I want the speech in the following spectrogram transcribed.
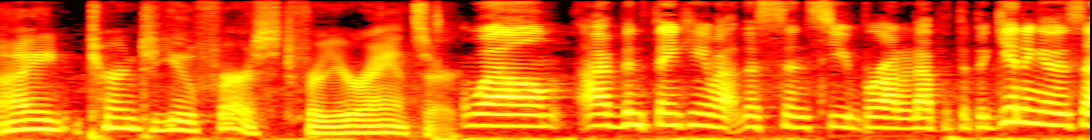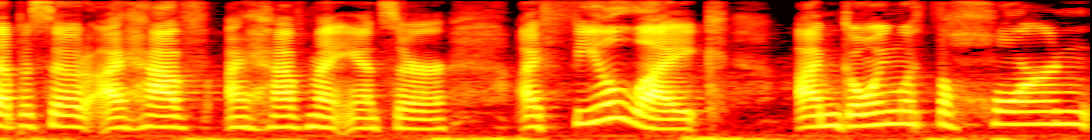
I turn to you first for your answer. Well, I've been thinking about this since you brought it up at the beginning of this episode. I have I have my answer. I feel like I'm going with the horn,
